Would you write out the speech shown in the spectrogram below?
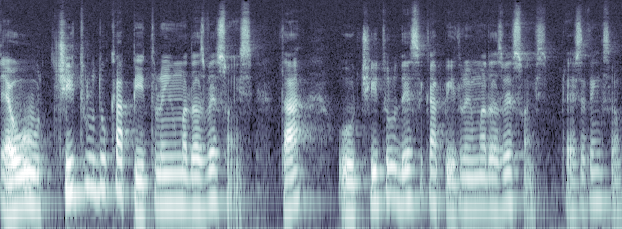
É o título do capítulo em uma das versões, tá? O título desse capítulo em uma das versões. Preste atenção.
